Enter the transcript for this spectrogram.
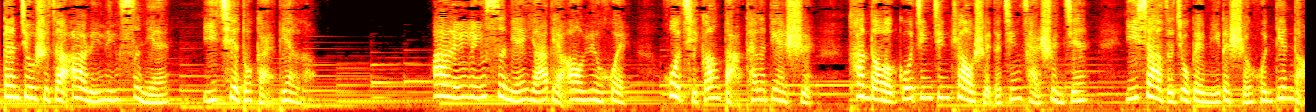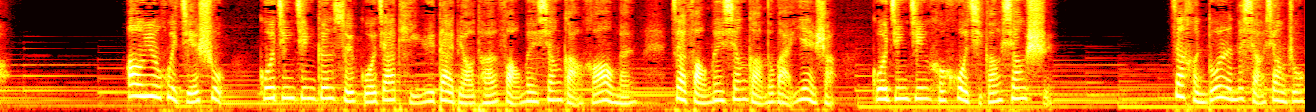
但就是在二零零四年，一切都改变了。二零零四年雅典奥运会，霍启刚打开了电视，看到了郭晶晶跳水的精彩瞬间，一下子就被迷得神魂颠倒。奥运会结束，郭晶晶跟随国家体育代表团访问香港和澳门，在访问香港的晚宴上，郭晶晶和霍启刚相识。在很多人的想象中，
